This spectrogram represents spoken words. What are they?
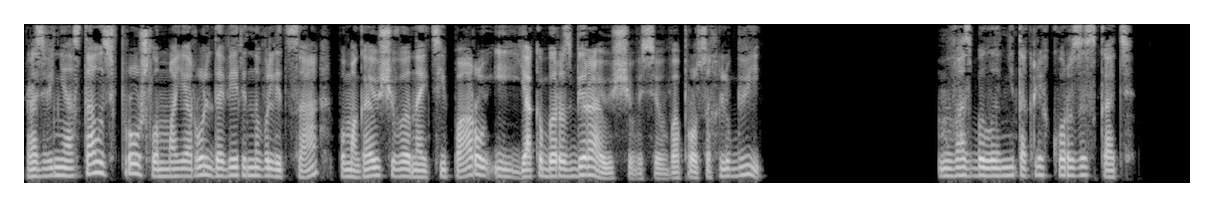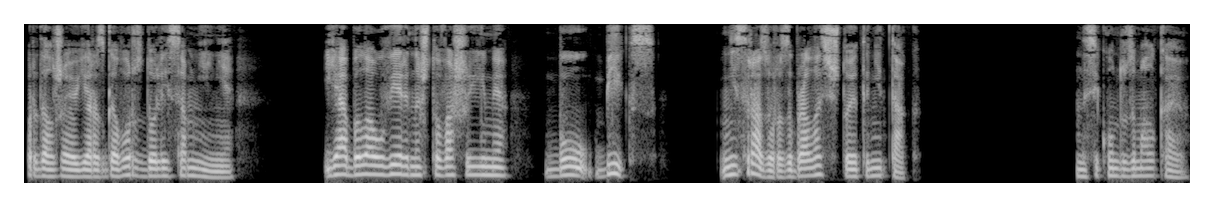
Разве не осталась в прошлом моя роль доверенного лица, помогающего найти пару и якобы разбирающегося в вопросах любви? Вас было не так легко разыскать. Продолжаю я разговор с долей сомнения. Я была уверена, что ваше имя Бу Бикс. Не сразу разобралась, что это не так. На секунду замолкаю.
